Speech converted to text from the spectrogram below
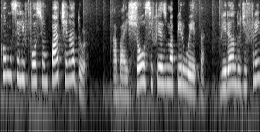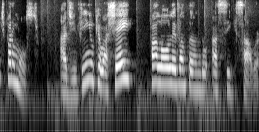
como se ele fosse um patinador. Abaixou-se e fez uma pirueta, virando de frente para o monstro. Adivinha o que eu achei? Falou, levantando a Sig Sauer.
